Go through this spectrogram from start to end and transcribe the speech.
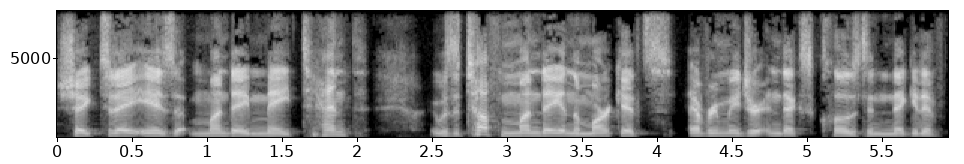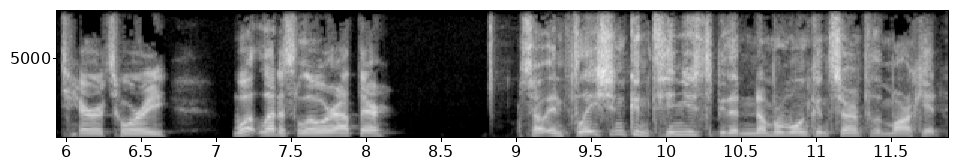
Shake, today is Monday, May 10th. It was a tough Monday in the markets. Every major index closed in negative territory. What led us lower out there? So inflation continues to be the number one concern for the market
